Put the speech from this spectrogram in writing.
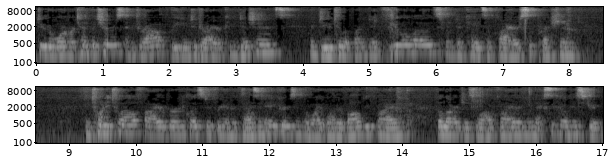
due to warmer temperatures and drought, leading to drier conditions, and due to abundant fuel loads from decades of fire suppression. In 2012, fire burned close to 300,000 acres in the Whitewater Baldy Fire, the largest wildfire in New Mexico history,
